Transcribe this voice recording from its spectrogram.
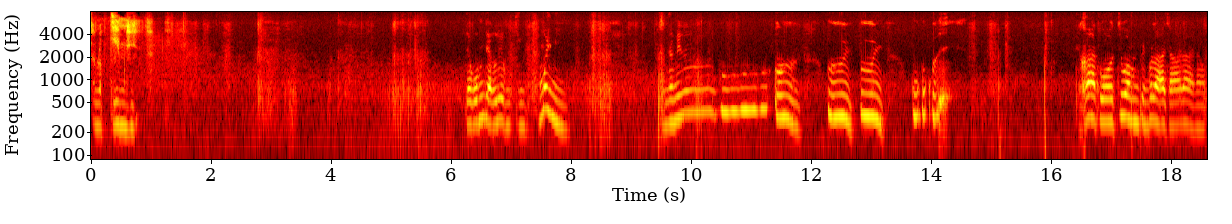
สำหรับเกมนี้แต่ผมอยากเลือกจริงๆไม่มี อย่างนี้นะเอ้ยเอ้ยเอ้ยอู้อู้เอ้ยแต่ฆ่าตัวที่ว่ามันเป็นพระราชาได้นะครับ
